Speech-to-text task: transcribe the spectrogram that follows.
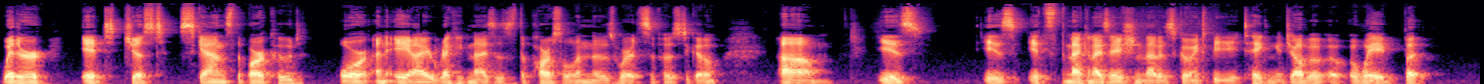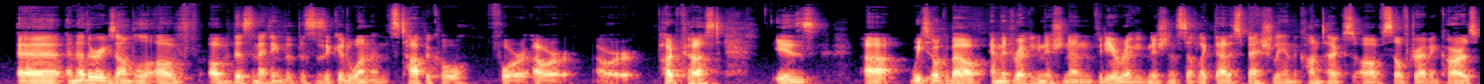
whether it just scans the barcode or an AI recognizes the parcel and knows where it's supposed to go, um, is is it's the mechanization that is going to be taking a job a- a- away. But uh, another example of of this, and I think that this is a good one and it's topical for our our podcast, is uh, we talk about image recognition and video recognition and stuff like that, especially in the context of self driving cars.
